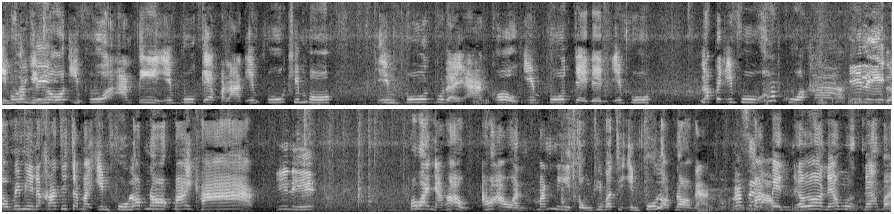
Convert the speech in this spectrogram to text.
อินฟูหญิงโลดอินฟูอันตีอินฟูแก้ประหลาดอินฟูคิมโฮอินฟูผู้ใดอังโคอินฟูเจเดนอินฟูเราเป็นอินฟูครอบครัวค่ะ อีหลีเราไม่มีนะคะที่จะมาอินฟูรอบนอกไม่ค่ะ อีหลีเพราะว่าอย่างเขาเอาเขาเอาอันมันมีตรงที่ว่าที่อินฟูรอบนอกน่ะก็ซื้อมันเอาเป็นเออแนวมือแนวแบบ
